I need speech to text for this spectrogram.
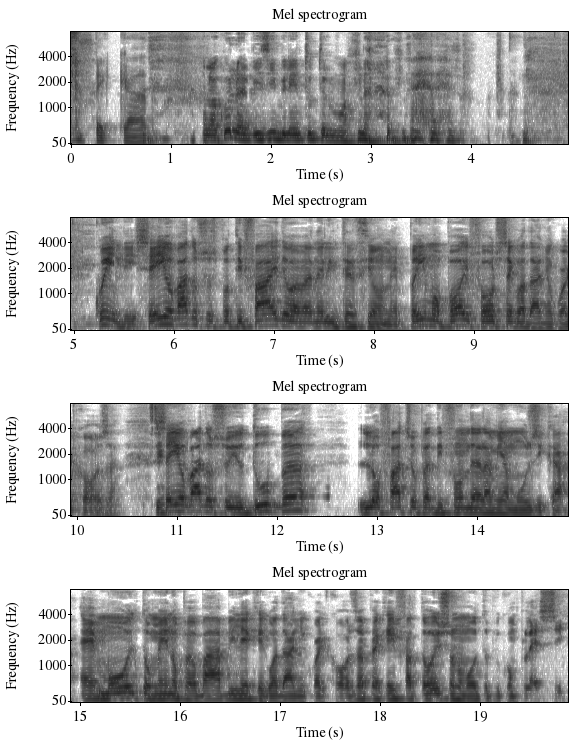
Peccato. Allora, quello è visibile in tutto il mondo. Quindi, se io vado su Spotify, devo avere l'intenzione, prima o poi forse guadagno qualcosa. Sì. Se io vado su YouTube, lo faccio per diffondere la mia musica. È molto meno probabile che guadagni qualcosa perché i fattori sono molto più complessi.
